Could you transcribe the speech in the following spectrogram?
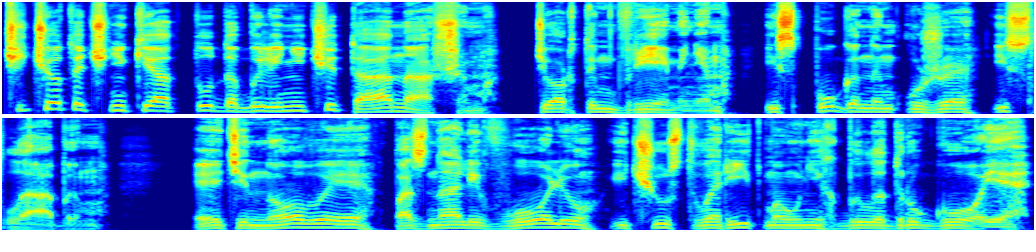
Чечеточники оттуда были не чита нашим, тертым временем, испуганным уже и слабым. Эти новые познали волю, и чувство ритма у них было другое.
